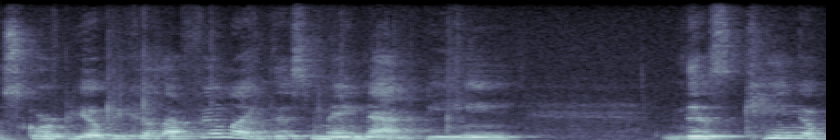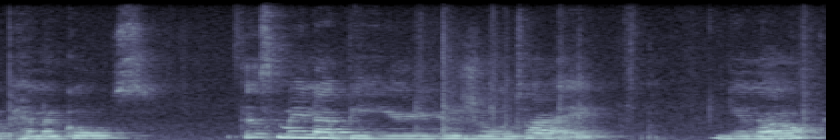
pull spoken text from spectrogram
Scorpio, because I feel like this may not be this King of Pentacles. This may not be your usual type, you know.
